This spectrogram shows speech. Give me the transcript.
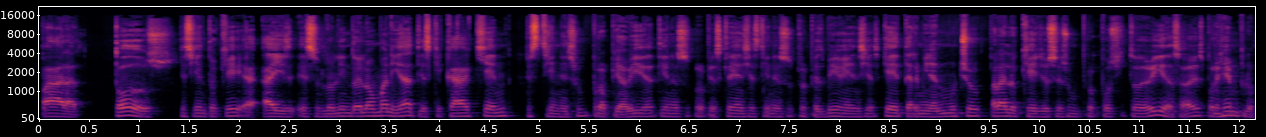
para todos. Que siento que ahí, eso es lo lindo de la humanidad y es que cada quien pues tiene su propia vida, tiene sus propias creencias, tiene sus propias vivencias que determinan mucho para lo que ellos es un propósito de vida, ¿sabes? Por ejemplo,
